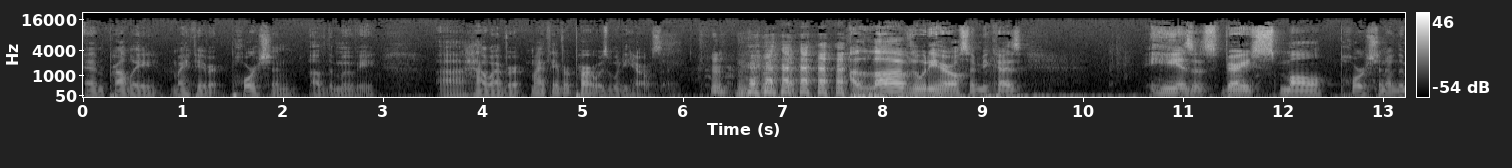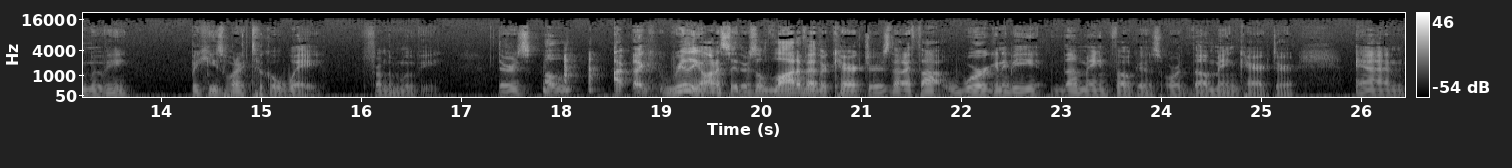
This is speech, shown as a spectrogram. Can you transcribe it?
and probably my favorite portion of the movie. Uh, however, my favorite part was Woody Harrelson. I loved Woody Harrelson because he is a very small portion of the movie, but he's what I took away from the movie. There's a, I, like really honestly, there's a lot of other characters that I thought were going to be the main focus or the main character, and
